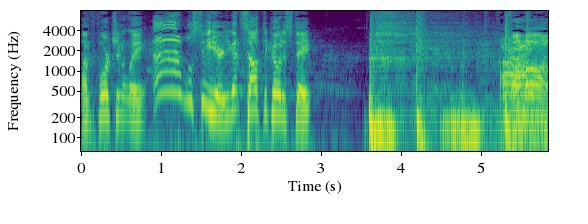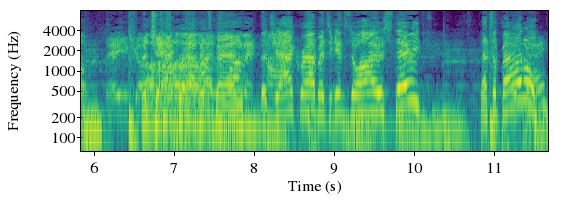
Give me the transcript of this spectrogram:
Unfortunately, ah, we'll see here. You got South Dakota State. Oh, there you go. The Jackrabbits, I Ben. the Jackrabbits against Ohio State. That's a battle. Okay.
